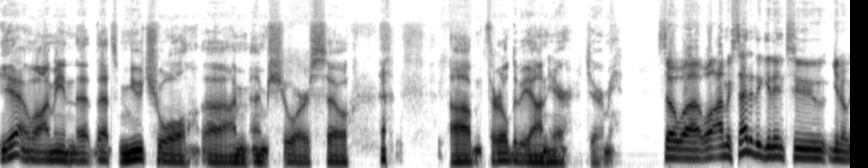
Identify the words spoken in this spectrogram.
Yeah, well, I mean that that's mutual. Uh, I'm I'm sure. So, I'm thrilled to be on here, Jeremy. So, uh, well, I'm excited to get into you know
